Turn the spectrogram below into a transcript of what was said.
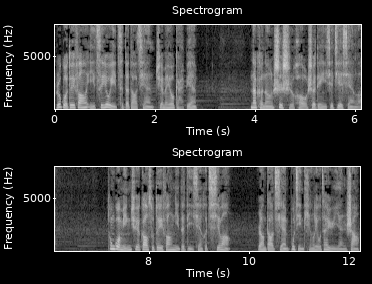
如果对方一次又一次的道歉却没有改变，那可能是时候设定一些界限了。通过明确告诉对方你的底线和期望，让道歉不仅停留在语言上，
